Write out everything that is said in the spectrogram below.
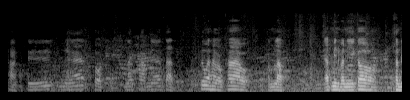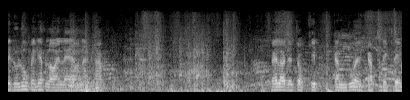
ผักซื้อเนื้อสดนะครับเนื้อสัตว์เพื่อมาทำกับข้าวสำหรับแอดมินวันนี้ก็สำเร็จรุ่ล่วงไปเรียบร้อยแล้วนะครับ ไปเราจะจบคลิปกันด้วยกับเด็ก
